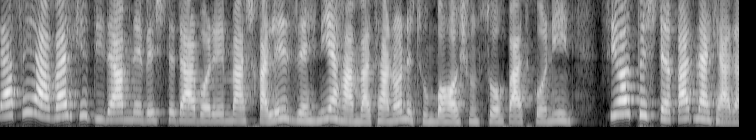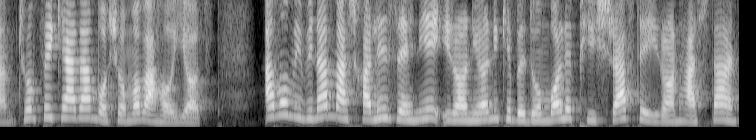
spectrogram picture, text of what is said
دفعه اول که دیدم نوشته درباره مشغله ذهنی هموطنانتون باهاشون صحبت کنین زیاد بهش دقت نکردم چون فکر کردم با شما بهاییاست اما می‌بینم مشغله ذهنی ایرانیانی که به دنبال پیشرفت ایران هستن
